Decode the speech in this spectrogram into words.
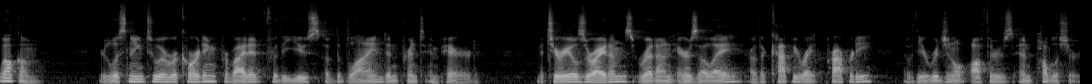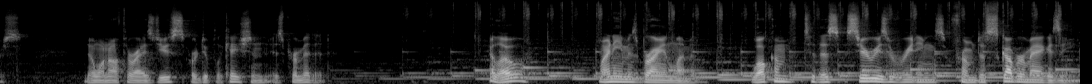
Welcome. You're listening to a recording provided for the use of the blind and print impaired. Materials or items read on AIRSLA are the copyright property of the original authors and publishers. No unauthorized use or duplication is permitted. Hello, my name is Brian Lemon. Welcome to this series of readings from Discover Magazine,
